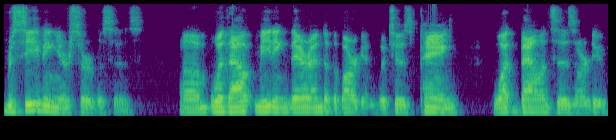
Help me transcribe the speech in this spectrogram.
receiving your services um, without meeting their end of the bargain, which is paying what balances are due.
